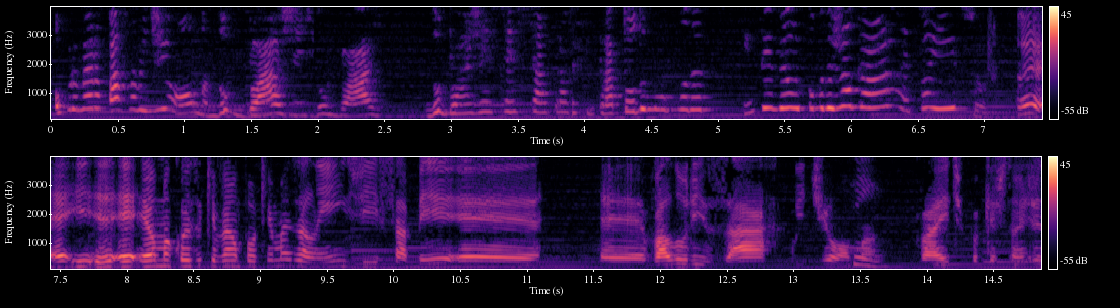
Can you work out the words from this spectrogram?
o primeiro passo é o idioma, dublagem, dublagem. Dublagem é essencial pra todo mundo poder entender e poder jogar. É só isso. É, é, é- é uma coisa que vai um pouquinho mais além de saber é, é, valorizar o idioma. Sim. Vai, tipo, questões de,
